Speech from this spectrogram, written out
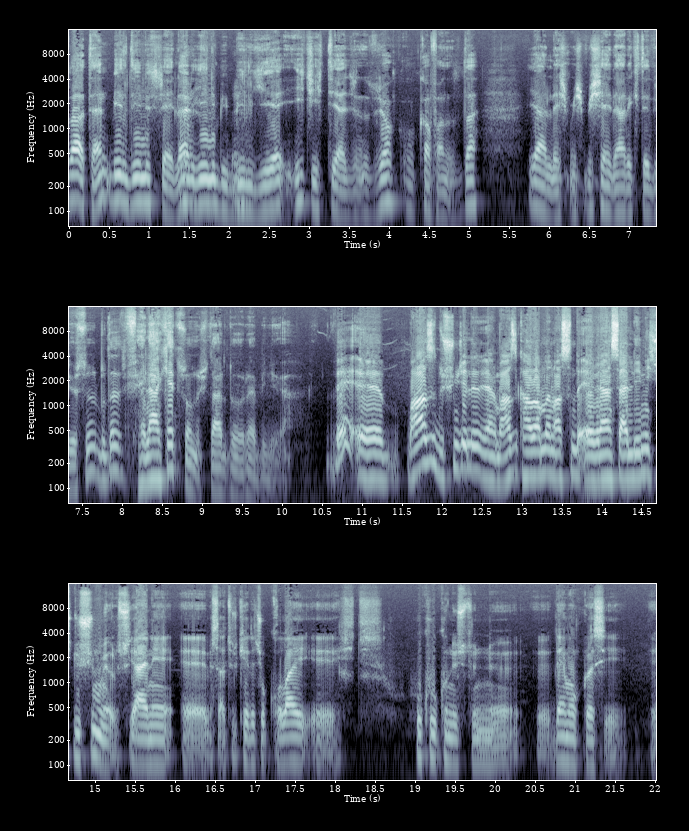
zaten bildiğiniz şeyler yeni bir bilgiye hiç ihtiyacınız yok o kafanızda yerleşmiş bir şeyle hareket ediyorsunuz bu da felaket sonuçlar doğurabiliyor. Ve e, bazı düşünceler yani bazı kavramların aslında evrenselliğini hiç düşünmüyoruz. Yani e, mesela Türkiye'de çok kolay e, işte, hukukun üstünlüğü, e, demokrasi, e,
